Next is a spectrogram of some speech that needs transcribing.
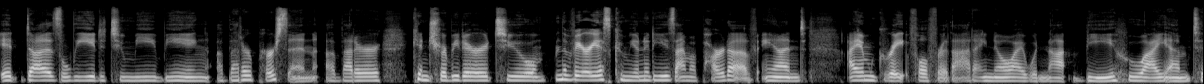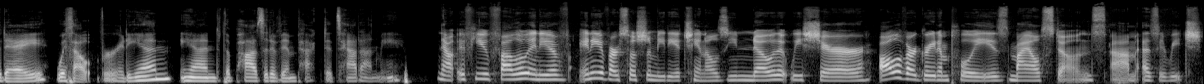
it does lead to me being a better person, a better contributor to the various communities I'm a part of. And I am grateful for that. I know I would not be who I am today without Veridian and the positive impact it's had on me. Now, if you follow any of any of our social media channels, you know that we share all of our great employees' milestones um, as they reach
